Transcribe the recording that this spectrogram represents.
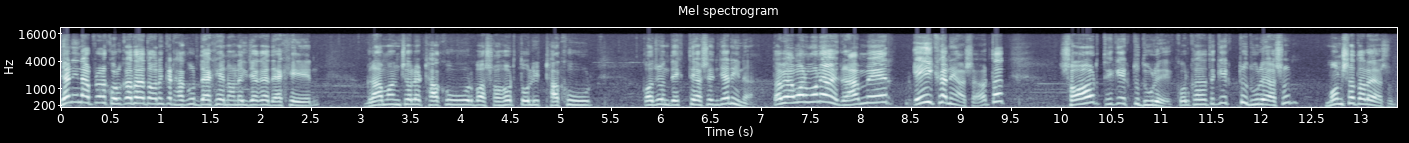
জানি না আপনারা কলকাতায় তো অনেকে ঠাকুর দেখেন, অনেক জায়গায় দেখেন গ্রামাঞ্চলের ঠাকুর বা শহরতলির ঠাকুর কজন দেখতে আসেন জানি না। তবে আমার মনে হয় গ্রামের এইখানে আসা, অর্থাৎ শহর থেকে একটু দূরে, কলকাতা থেকে একটু দূরে আসুন, মনসাতলায় আসুন।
